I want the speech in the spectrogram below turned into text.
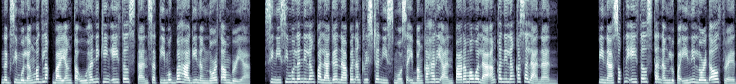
Nagsimulang maglakbay ang tauhan ni King Athelstan sa timog bahagi ng Northumbria, sinisimulan nilang palaganapan ang Kristyanismo sa ibang kaharian para mawala ang kanilang kasalanan. Pinasok ni Athelstan ang lupain ni Lord Alfred,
